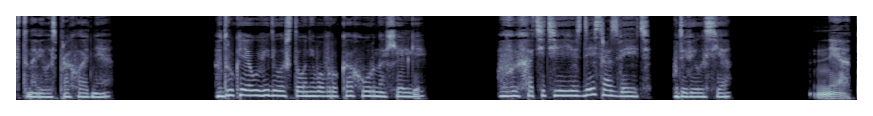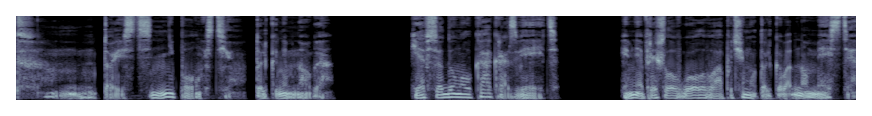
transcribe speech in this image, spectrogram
Становилось прохладнее. Вдруг я увидела, что у него в руках урна Хельги. «Вы хотите ее здесь развеять?» — удивилась я. «Нет, то есть не полностью, только немного. Я все думал, как развеять. И мне пришло в голову, а почему только в одном месте?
